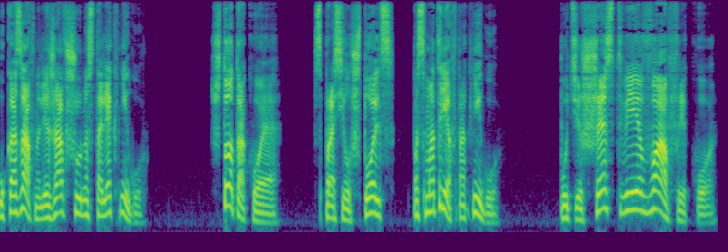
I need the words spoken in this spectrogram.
указав на лежавшую на столе книгу. «Что такое?» — спросил Штольц, посмотрев на книгу. «Путешествие в Африку».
